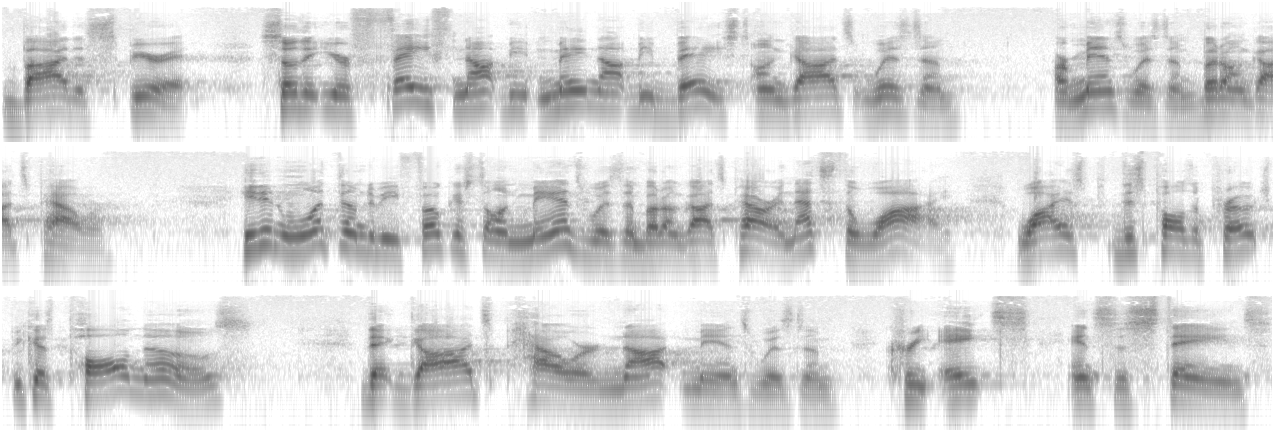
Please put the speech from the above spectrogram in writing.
by the Spirit so that your faith not be, may not be based on God's wisdom or man's wisdom, but on God's power. He didn't want them to be focused on man's wisdom, but on God's power. And that's the why. Why is this Paul's approach? Because Paul knows that God's power, not man's wisdom, creates and sustains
